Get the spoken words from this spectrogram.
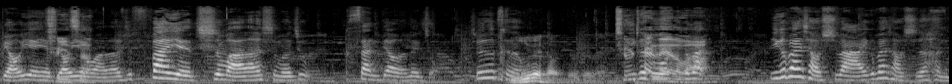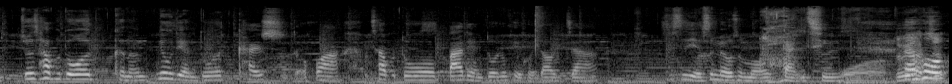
表演也表演完了，就饭也吃完了，什么就散掉的那种，就是可能一个小时之内，听着太累了吧？一个半小时吧，一个半小时很就是差不多，可能六点多开始的话，差不多八点多就可以回到家。其实也是没有什么感情，对啊然后这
